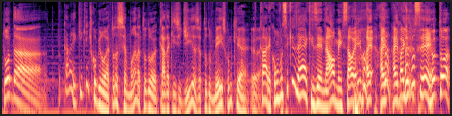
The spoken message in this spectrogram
toda. Cara, o que, que a gente combinou? É toda semana, todo, cada 15 dias, é todo mês? Como que é? Cara, é como você quiser, quinzenal, mensal, aí vai, aí, aí vai de você. eu, tô,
